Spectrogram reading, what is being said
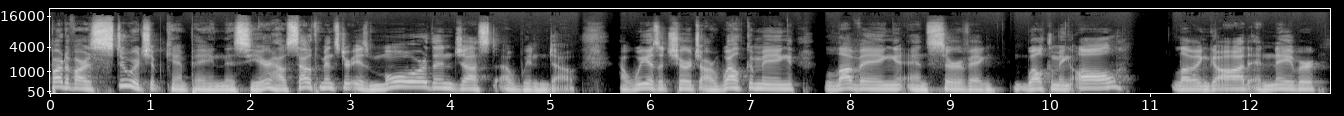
part of our stewardship campaign this year how Southminster is more than just a window how we as a church are welcoming, loving, and serving, welcoming all, loving God and neighbor,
